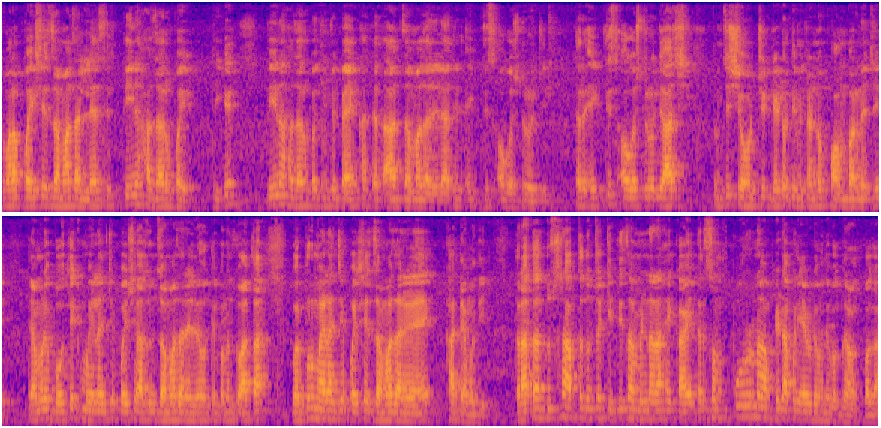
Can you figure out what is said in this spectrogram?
तुम्हाला पैसे जमा झालेले असतील तीन हजार रुपये. ठीक आहे? तीन हजार रुपये तुमच्या बँक खात्यात आज जमा झालेले असतील एकतीस ऑगस्ट रोजी. तर एकतीस ऑगस्ट रोजी आज तुमची शेवटची डेट होती मित्रांनो फॉर्म भरण्याची. त्यामुळे बहुतेक महिलांचे पैसे अजून जमा झालेले होते परंतु आता भरपूर महिलांचे पैसे जमा झालेले आहे खात्यामध्ये. तर आता दुसरा हप्ता तुमचा कितीचा मिळणार आहे काय? तर संपूर्ण अपडेट आपण या व्हिडिओमध्ये बघणार आहोत. बघा.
